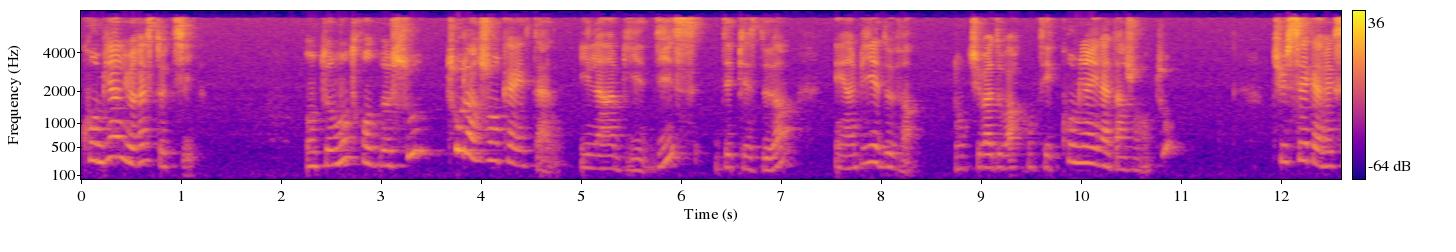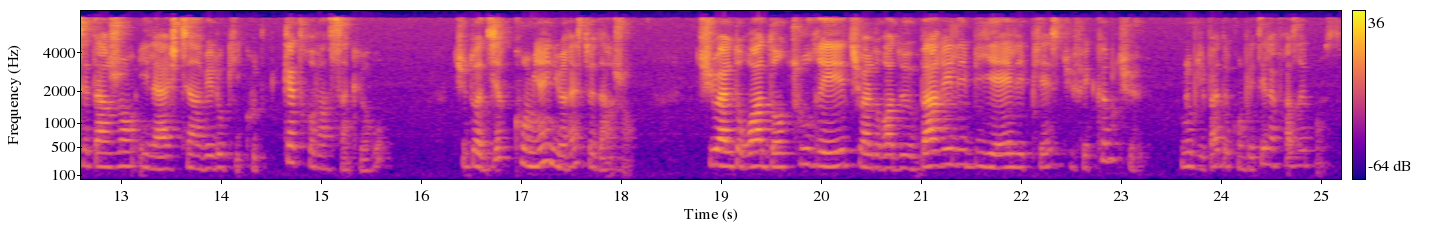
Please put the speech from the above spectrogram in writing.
Combien lui reste-t-il? On te montre en dessous tout l'argent qu'a Ethan. Il a un billet de 10, des pièces de 1 et un billet de 20. Donc tu vas devoir compter combien il a d'argent en tout. Tu sais qu'avec cet argent, il a acheté un vélo qui coûte 85 euros. Tu dois dire combien il lui reste d'argent. Tu as le droit d'entourer, tu as le droit de barrer les billets, les pièces, tu fais comme tu veux. N'oublie pas de compléter la phrase réponse.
